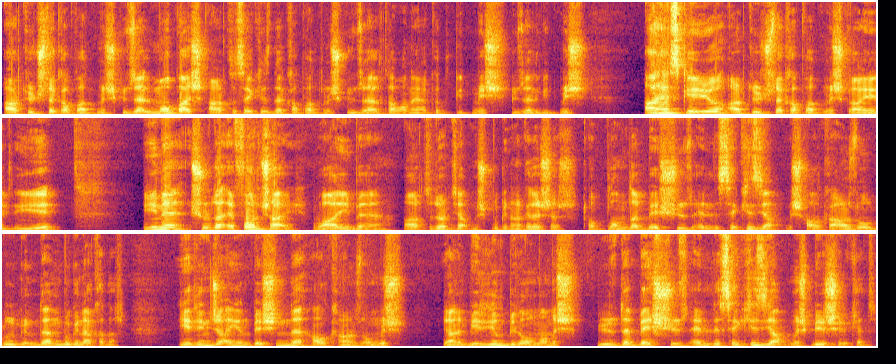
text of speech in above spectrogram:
artı 3'te kapatmış güzel. Mopaş artı 8'de kapatmış güzel. Tavana yakıt gitmiş. Güzel gitmiş. Aheskeyo artı 3'te kapatmış gayet iyi. Yine şurada Efor Çay. Vay be. Artı 4 yapmış bugün arkadaşlar. Toplamda 558 yapmış. Halka arz olduğu günden bugüne kadar. 7. ayın 5'inde halka arz olmuş. Yani bir yıl bile olmamış. %558 yapmış bir şirket.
